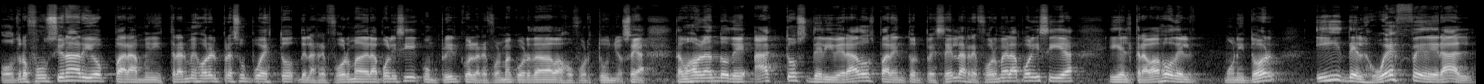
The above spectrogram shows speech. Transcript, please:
otro funcionario para administrar mejor el presupuesto de la reforma de la policía y cumplir con la reforma acordada bajo Fortuño. O sea, estamos hablando de actos deliberados para entorpecer la reforma de la policía y el trabajo del monitor y del juez federal.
